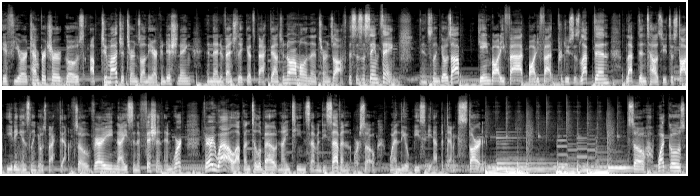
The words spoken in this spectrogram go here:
if your temperature goes up too much, it turns on the air conditioning, and then eventually it gets back down to normal and then it turns off. This is the same thing. Insulin goes up, gain body fat, body fat produces leptin, leptin tells you to stop eating, insulin goes back down. So, very nice and efficient and worked very well up until about 1977 or so when the obesity epidemic started. So, what goes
